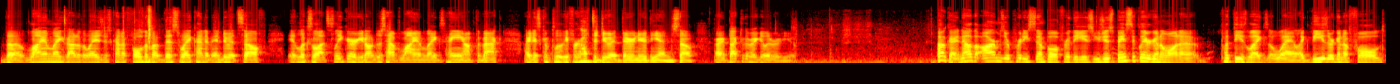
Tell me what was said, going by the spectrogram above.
the lion legs out of the way is just kind of fold them up this way, kind of into itself. It looks a lot sleeker. You don't just have lion legs hanging off the back. I just completely forgot to do it there near the end. So, all right, back to the regular review. Okay, now the arms are pretty simple for these. You just basically are gonna wanna put these legs away. Like these are gonna fold,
